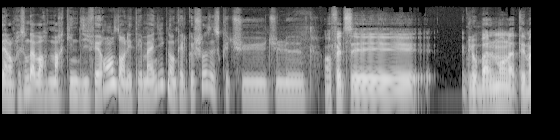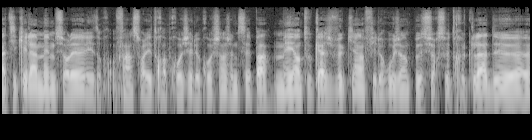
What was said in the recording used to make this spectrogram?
Tu as l'impression d'avoir marqué une différence dans les thématiques, dans quelque chose? Est-ce que tu, tu le. En fait, c'est globalement la thématique est la même sur les, les enfin sur les trois projets. Le prochain, je ne sais pas, mais en tout cas, je veux qu'il y ait un fil rouge un peu sur ce truc-là de euh,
